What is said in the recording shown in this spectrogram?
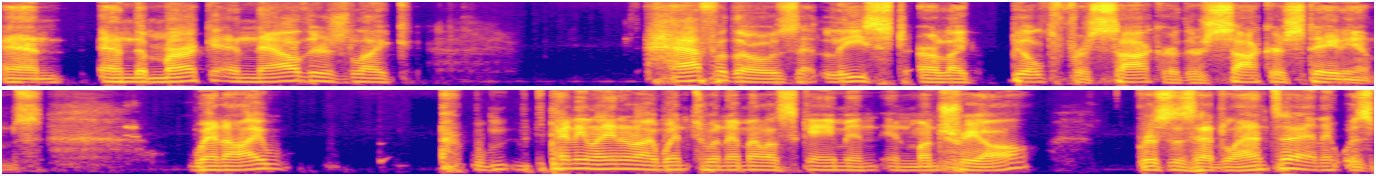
and and the market and now there's like half of those at least are like built for soccer they're soccer stadiums when i penny lane and i went to an mls game in, in montreal versus atlanta and it was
